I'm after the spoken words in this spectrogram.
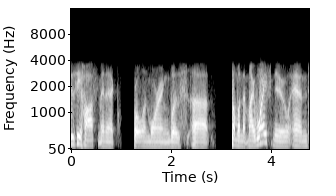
Susie Hoffman at Crowell and Moring was uh, someone that my wife knew and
